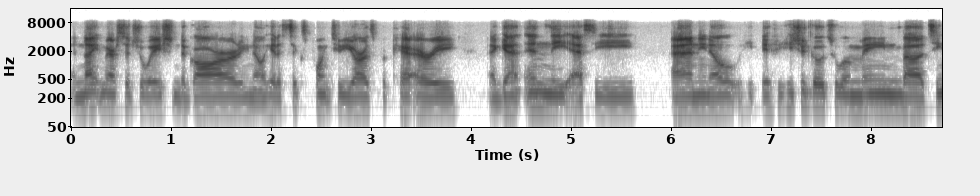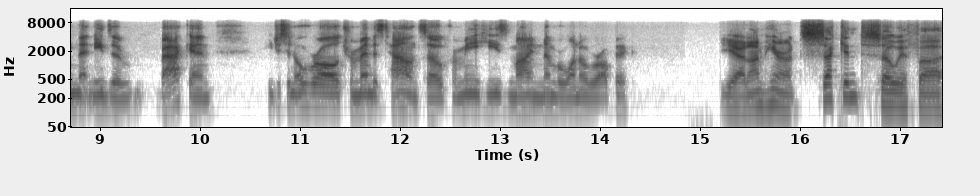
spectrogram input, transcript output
a nightmare situation to guard. You know, he had a 6.2 yards per carry again in the SE, and you know, he, if he should go to a main uh, team that needs a back end, he's just an overall tremendous talent. So for me, he's my number one overall pick. Yeah, and I'm here at second. So if uh,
